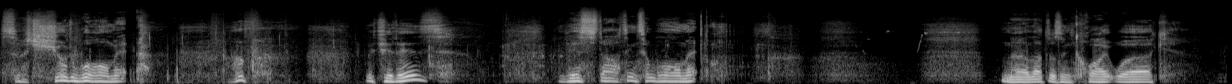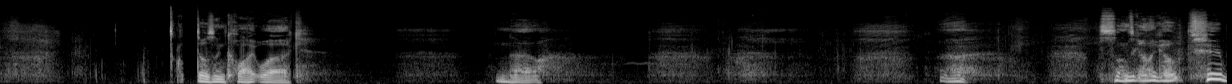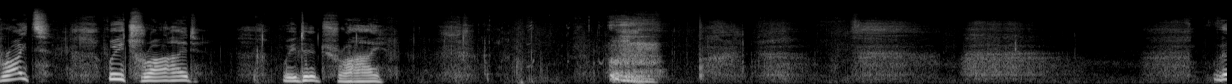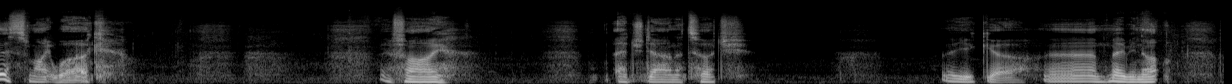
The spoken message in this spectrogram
so it should warm it up, which it is. It is starting to warm it. No, that doesn't quite work. Doesn't quite work. No. Uh, sun's gonna go too bright. We tried. We did try. this might work if I edge down a touch. There you go. Uh, maybe not.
